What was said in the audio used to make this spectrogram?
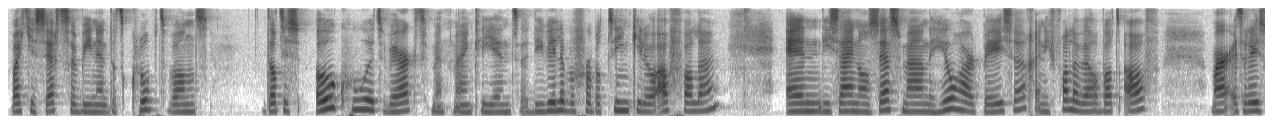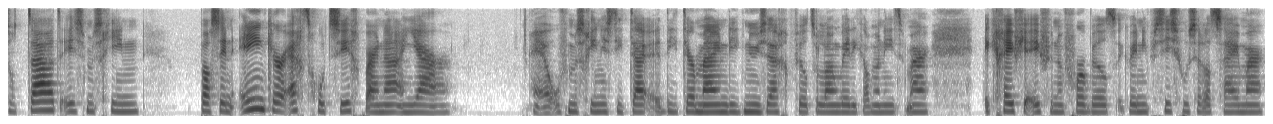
wat je zegt Sabine, dat klopt, want dat is ook hoe het werkt met mijn cliënten. Die willen bijvoorbeeld 10 kilo afvallen. En die zijn al zes maanden heel hard bezig en die vallen wel wat af. Maar het resultaat is misschien pas in één keer echt goed zichtbaar na een jaar. of misschien is die, die termijn die ik nu zeg veel te lang, weet ik allemaal niet. Maar ik geef je even een voorbeeld. Ik weet niet precies hoe ze dat zei, maar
